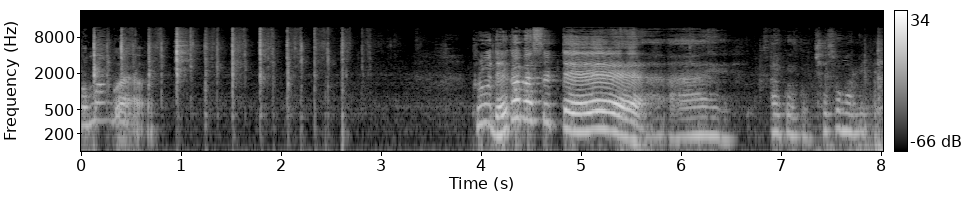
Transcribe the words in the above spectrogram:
허무한 거야. 그리고 내가 봤을 때 아이, 아이고 이고 죄송합니다.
